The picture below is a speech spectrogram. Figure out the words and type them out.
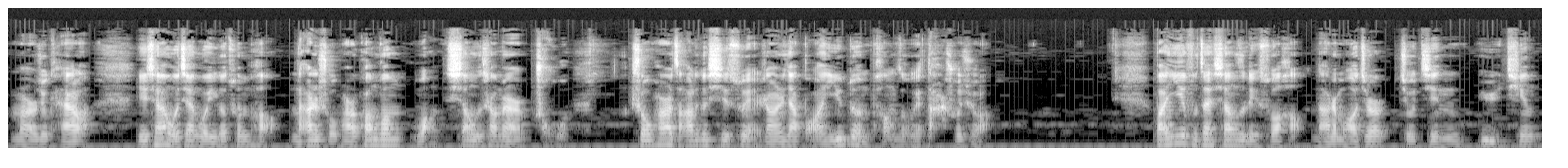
门就开了。以前我见过一个村炮，拿着手牌哐哐往箱子上面杵，手牌砸了个细碎，让人家保安一顿胖揍给打出去了。把衣服在箱子里锁好，拿着毛巾就进浴厅。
